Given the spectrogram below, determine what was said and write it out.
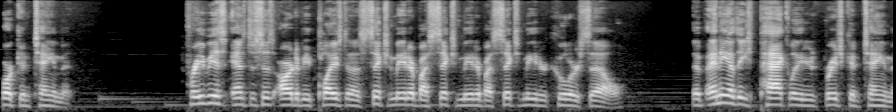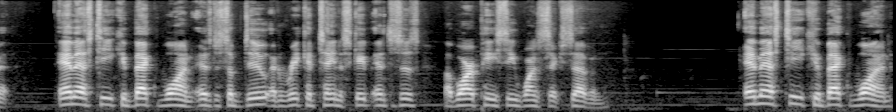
for containment. Previous instances are to be placed in a 6 m by 6 m by 6 m cooler cell. If any of these pack leaders breach containment, MST Quebec-1 is to subdue and recontain escape instances of RPC-167. MST Quebec-1,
